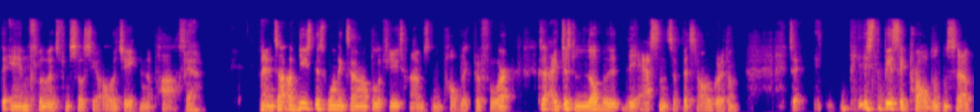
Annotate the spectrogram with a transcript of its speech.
the influence from sociology in the past. Yeah. And so I've used this one example a few times in public before because I just love the, the essence of this algorithm. So it's the basic problem. So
